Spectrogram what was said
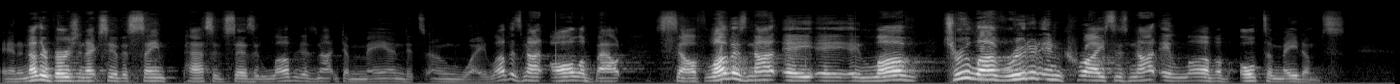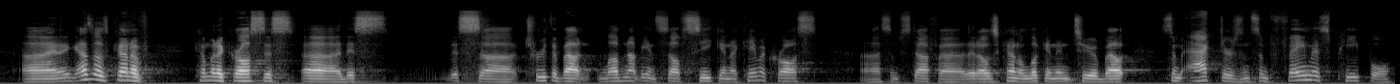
And another version, actually, of the same passage says that love does not demand its own way. Love is not all about self. Love is not a, a, a love, true love rooted in Christ is not a love of ultimatums. Uh, and as I was kind of coming across this, uh, this, this uh, truth about love not being self seeking, I came across uh, some stuff uh, that I was kind of looking into about some actors and some famous people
